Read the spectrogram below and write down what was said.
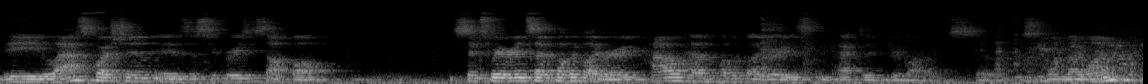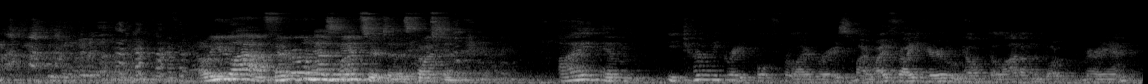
The last question is a super easy softball. Since we are inside a public library, how have public libraries impacted your lives? So just one by one. Oh, you laugh. Everyone has an answer to this question. I am eternally grateful for libraries. My wife right here, who helped a lot on the book, Marianne,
